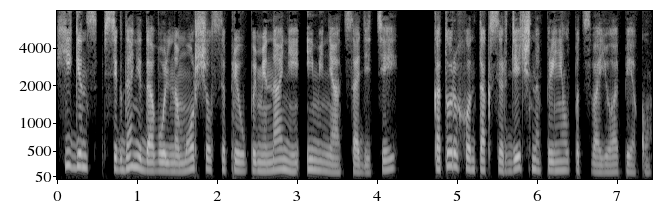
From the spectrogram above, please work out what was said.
Хиггинс всегда недовольно морщился при упоминании имени отца детей, которых он так сердечно принял под свою опеку.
